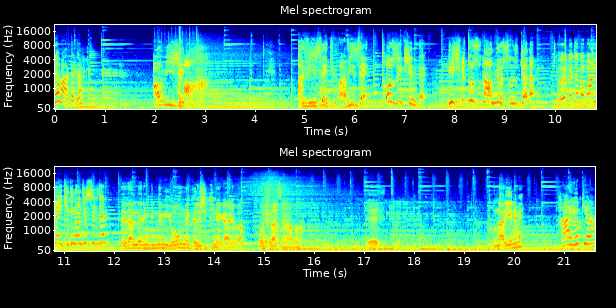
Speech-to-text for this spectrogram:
Ne var dedem? Avize. Ah. Avize diyor, avize. Toz içinde. Hiç mi tozunu almıyorsunuz canım? Tövbe de babaanne iki gün önce sildim. Dedemlerin gündemi yoğun ve karışık yine galiba. Boş ver sen abla. Ee, bunlar yeni mi? Ha yok ya.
